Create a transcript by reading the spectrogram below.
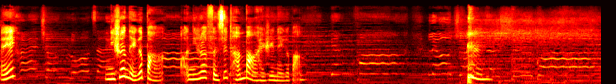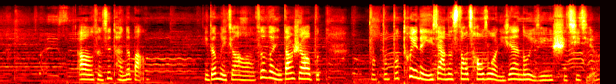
哎，你说哪个榜？你说粉丝团榜还是哪个榜？啊，粉丝团的榜，你都没交啊？愤愤，你当时要不不不不退那一下那骚操作，你现在都已经十七级了。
